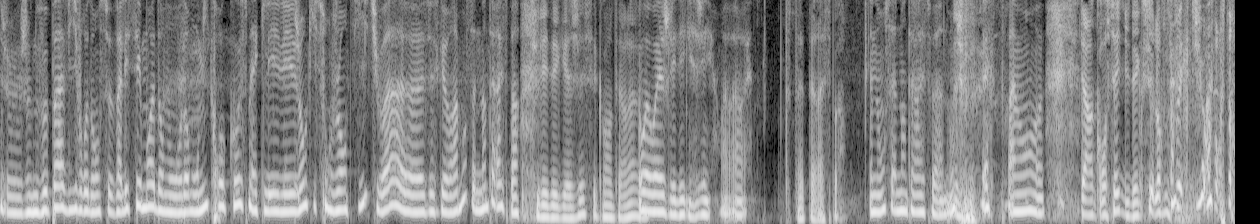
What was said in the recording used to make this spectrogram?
Je, je ne veux pas vivre dans ce, enfin, laissez-moi dans mon, dans mon microcosme avec les, les gens qui sont gentils, tu vois, euh, c'est ce que vraiment ça ne m'intéresse pas. Tu les dégagé ces commentaires-là Ouais, ouais, je l'ai dégagé. Ouais, ouais, ouais. Ça t'intéresse pas? Non, ça ne m'intéresse pas. Non, vraiment. euh, C'était un conseil d'une excellente lecture pourtant.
